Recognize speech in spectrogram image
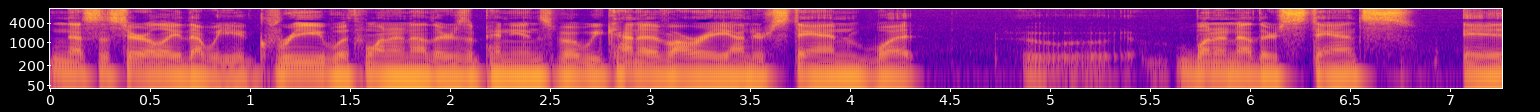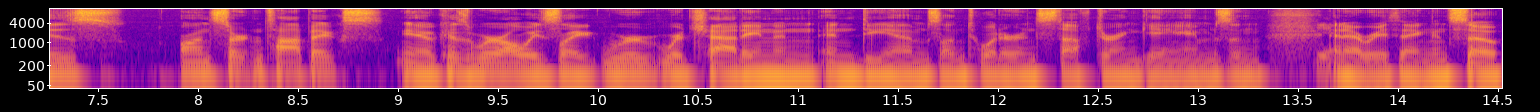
necessarily that we agree with one another's opinions, but we kind of already understand what uh, one another's stance is on certain topics. You know, because we're always like we're we're chatting and, and DMs on Twitter and stuff during games and Yeah. and everything. And so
